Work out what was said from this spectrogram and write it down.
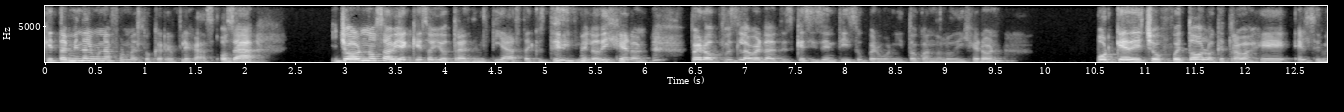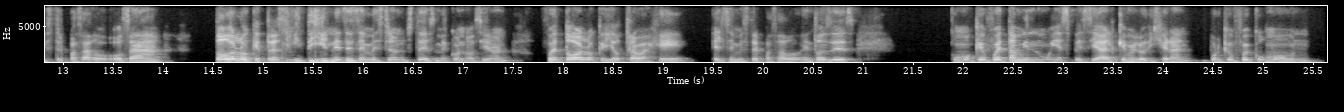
que también de alguna forma es lo que reflejas. O sea, yo no sabía que eso yo transmitía hasta que ustedes me lo dijeron, pero pues la verdad es que sí sentí súper bonito cuando lo dijeron, porque de hecho fue todo lo que trabajé el semestre pasado. O sea, todo lo que transmití en ese semestre donde ustedes me conocieron fue todo lo que yo trabajé el semestre pasado. Entonces, como que fue también muy especial que me lo dijeran, porque fue como un,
